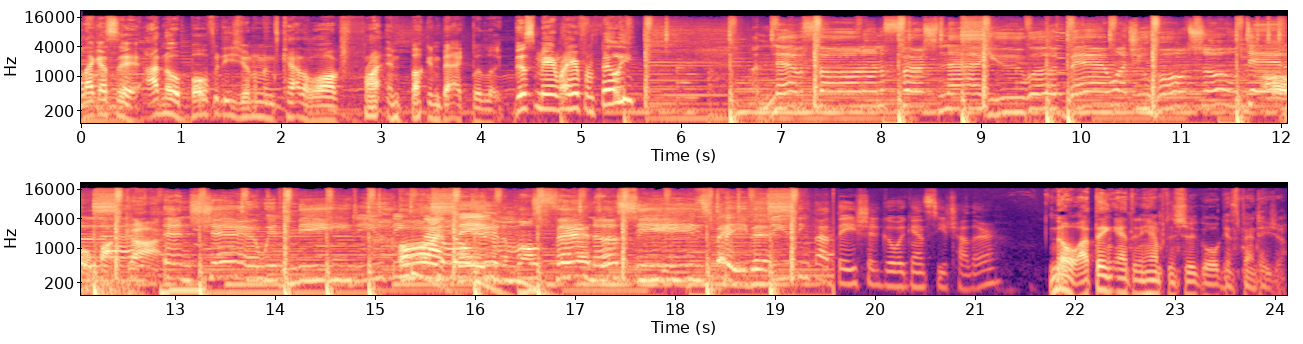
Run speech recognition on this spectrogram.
Like I said, I know both of these gentlemen's catalogs front and fucking back, but look, this man right here from Philly, I never thought on the first night you would bear what you hold so dead. Oh my God. and share with me. Do you think all that your they innermost fantasies, baby. do you think that they should go against each other? No, I think Anthony Hamilton should go against Fantasia.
